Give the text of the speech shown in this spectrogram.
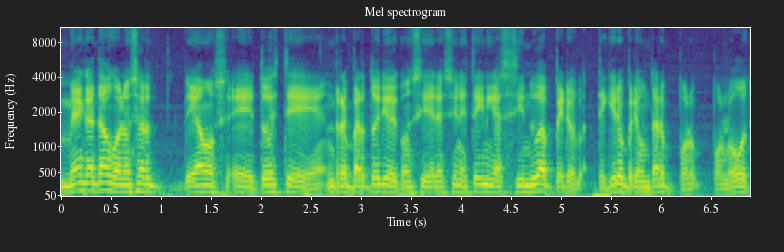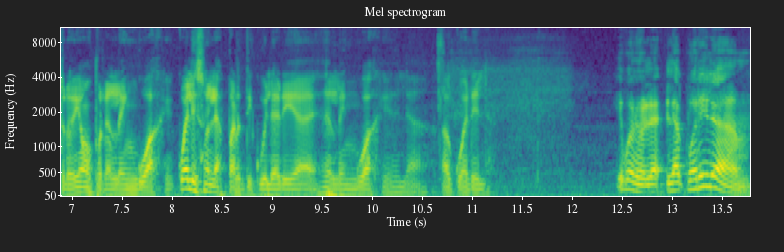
me ha encantado conocer, digamos, eh, todo este repertorio de consideraciones técnicas, sin duda, pero te quiero preguntar por, por lo otro, digamos, por el lenguaje. ¿Cuáles son las particularidades del lenguaje de la acuarela? Y bueno, la, la acuarela,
